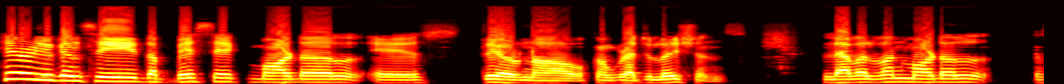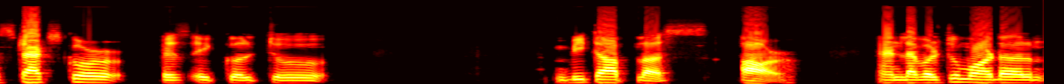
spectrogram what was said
Here you can see the basic model is there now. Congratulations. Level 1 model stat score is equal to beta plus r and level 2 model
